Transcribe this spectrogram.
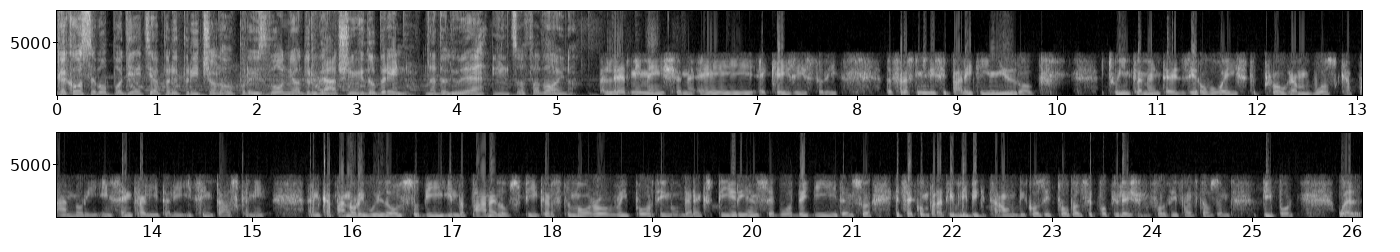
Kako se bo podjetje prepričalo v proizvodnjo drugačnih dobrin, nadaljuje Enzo Favojno. Let me mention a, a case history. The first municipality in Europe to implement a zero waste program was Capannori in central Italy. It's in Tuscany. And Capannori will also be in the panel of speakers tomorrow reporting on their experience and what they did and so on. It's a comparatively big town because it totals a population of 45,000 people. Well,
